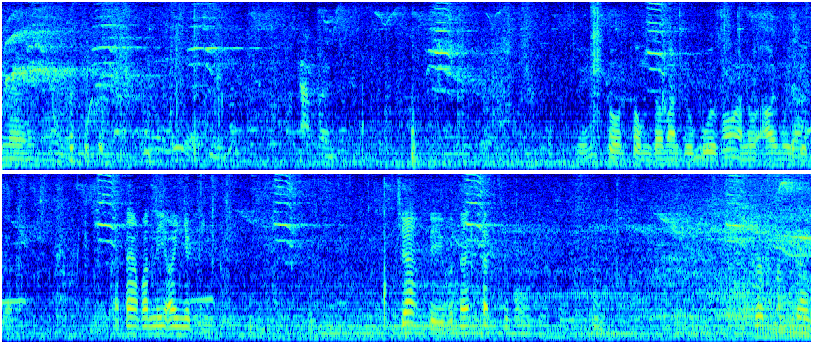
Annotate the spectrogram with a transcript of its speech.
Đây. Sama tak កូនធំតើបានស្រួលបួលផងអានោះឲ្យមួយទៀតអាតាវ៉ាន់នេះឲ្យញឹកចាស់ទេប៉ុន្តែទឹកទេបងទៅមិនដល់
